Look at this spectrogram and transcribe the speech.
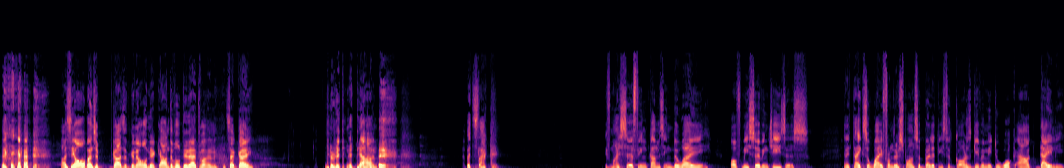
I see a whole bunch of guys that are going to hold me accountable to that one. It's okay. They've written it down. but it's like, if my surfing comes in the way of me serving Jesus, and it takes away from the responsibilities that God has given me to walk out daily,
